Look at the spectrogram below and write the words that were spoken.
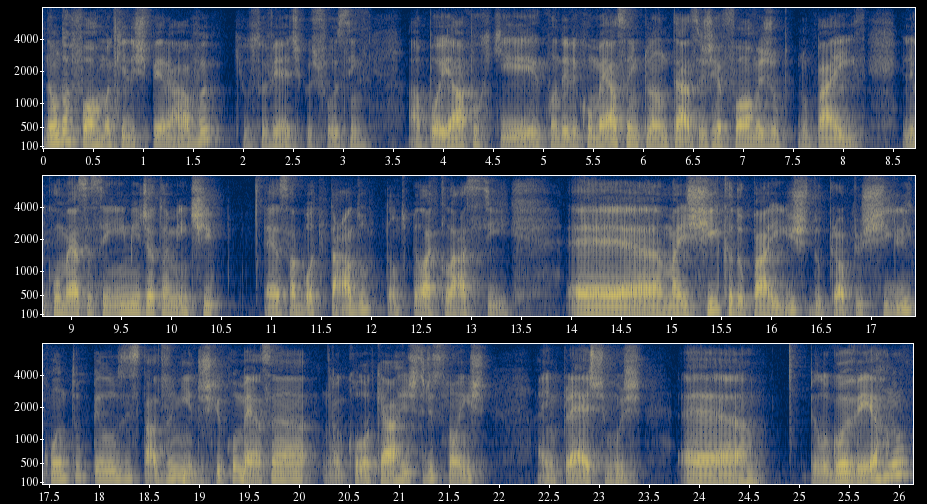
não da forma que ele esperava que os soviéticos fossem apoiar, porque quando ele começa a implantar essas reformas no, no país, ele começa a ser imediatamente é, sabotado, tanto pela classe é, mais rica do país, do próprio Chile, quanto pelos Estados Unidos, que começa a colocar restrições a empréstimos é, pelo governo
